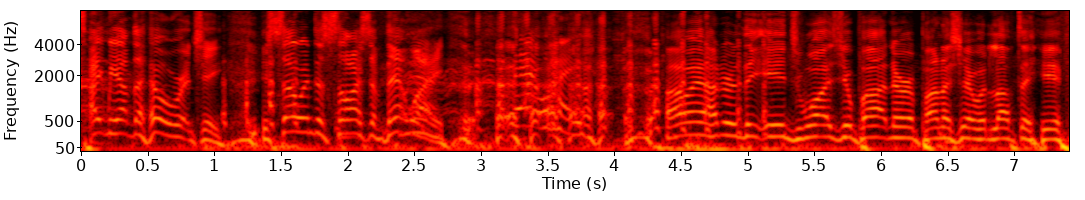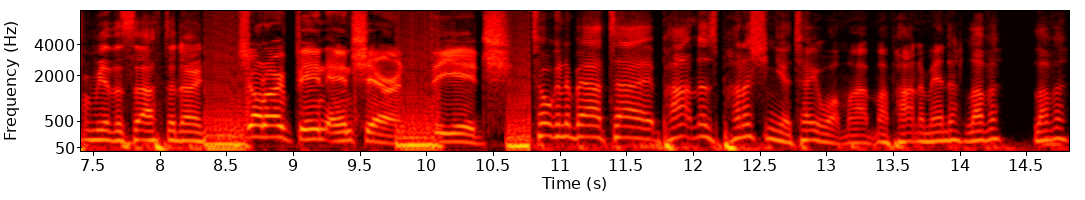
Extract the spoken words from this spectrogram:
Take me up the hill, Richie. You're so indecisive that way. that way. 0800 the edge. Why is your partner a punisher? Would love to hear from you this afternoon. Jono, Ben, and Sharon, The Edge. Talking about uh, partners punishing you. Tell you what, my, my partner Amanda, love her, love her.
